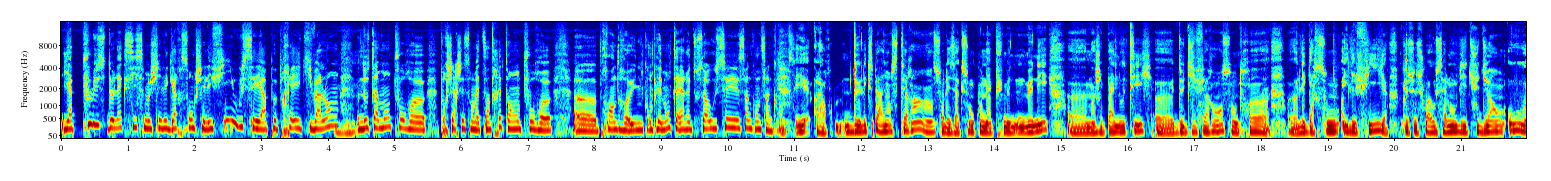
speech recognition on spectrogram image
il y a plus de laxisme chez les garçons que chez les filles, ou c'est à peu près équivalent, mmh. notamment pour pour chercher son médecin traitant, pour prendre une complémentaire et tout ça, ou c'est 50-50 Et alors de l'expérience terrain hein, sur les actions qu'on a pu mener, euh, moi j'ai pas noté euh, de différence entre euh, les garçons et les filles, que ce soit au salon de l'étudiant ou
